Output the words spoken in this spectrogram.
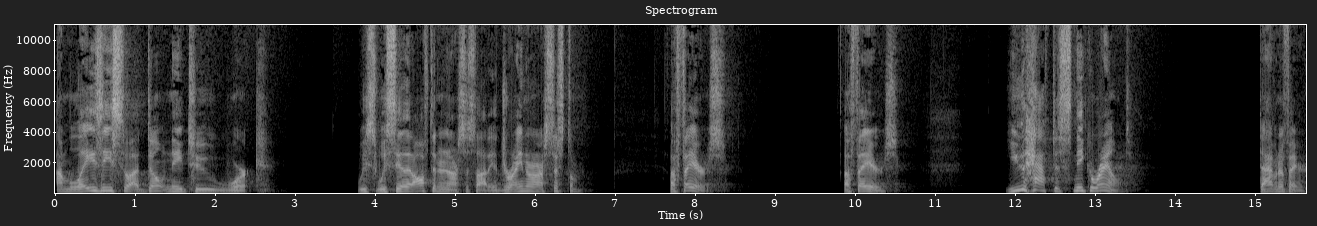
I'm lazy, so I don't need to work. We, we see that often in our society, a drain on our system. Affairs. Affairs. You have to sneak around to have an affair.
